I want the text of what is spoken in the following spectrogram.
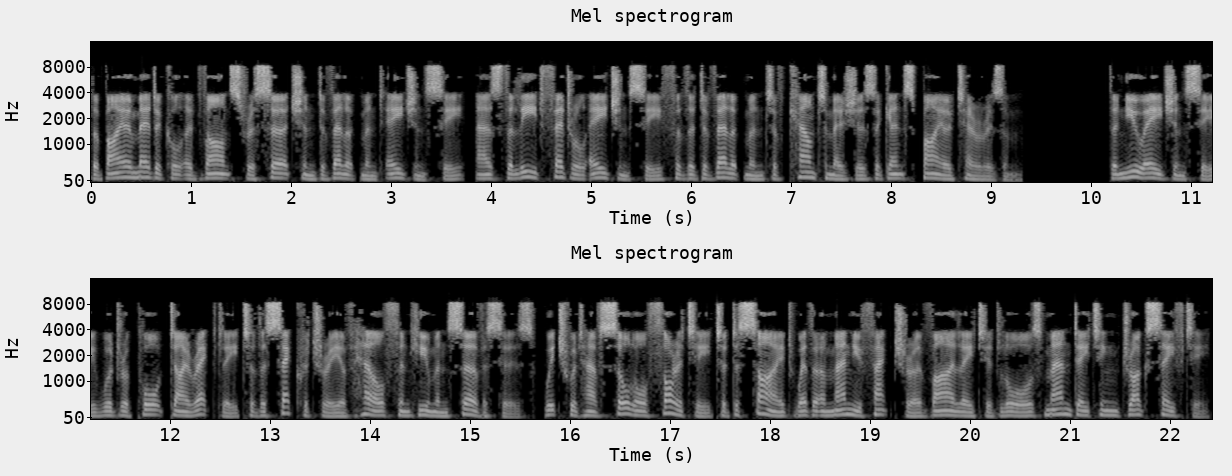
the Biomedical Advanced Research and Development Agency, as the lead federal agency for the development of countermeasures against bioterrorism. The new agency would report directly to the Secretary of Health and Human Services, which would have sole authority to decide whether a manufacturer violated laws mandating drug safety.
